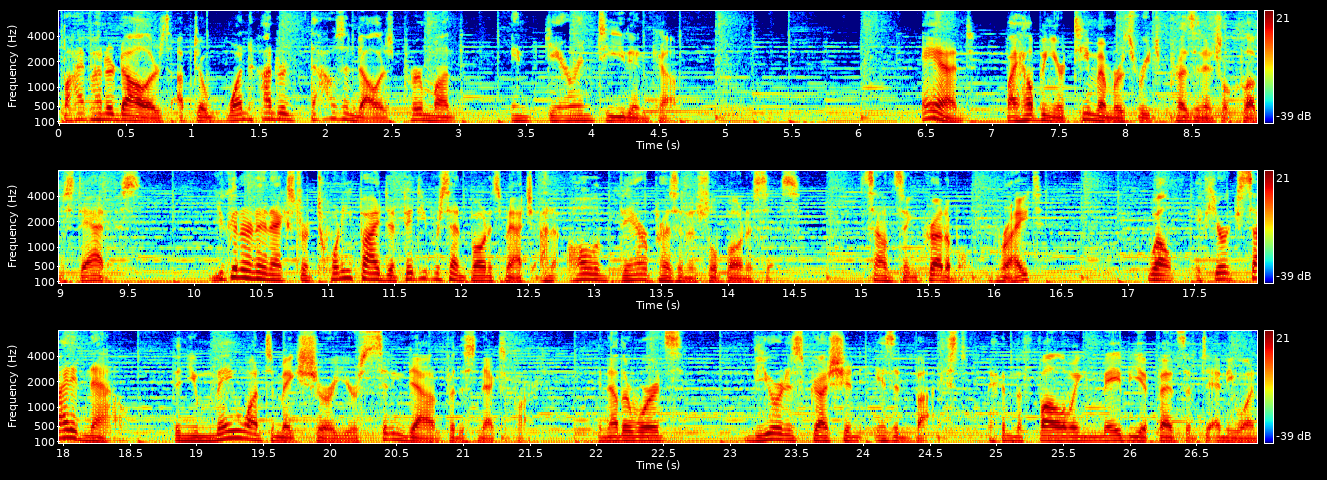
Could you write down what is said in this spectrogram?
$500 up to $100,000 per month in guaranteed income. And by helping your team members reach Presidential Club status, you can earn an extra 25 to 50% bonus match on all of their presidential bonuses. Sounds incredible, right? Well, if you're excited now, then you may want to make sure you're sitting down for this next part. In other words, viewer discretion is advised, and the following may be offensive to anyone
